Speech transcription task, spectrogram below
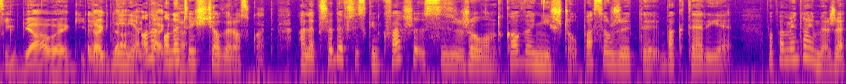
wszystkich białek i tak nie, dalej. nie, one, tak? one Na- częściowy rozkład, ale przede wszystkim kwasy żołądkowe niszczą pasożyty, bakterie, bo pamiętajmy, że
